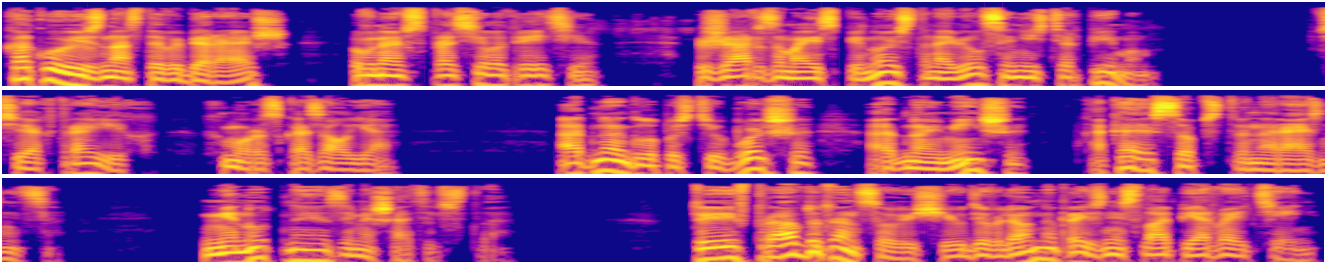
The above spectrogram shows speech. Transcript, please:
«Какую из нас ты выбираешь?» — вновь спросила третья. Жар за моей спиной становился нестерпимым. «Всех троих», — хмуро сказал я. «Одной глупостью больше, одной меньше, Какая, собственно, разница? Минутное замешательство. «Ты вправду танцующий?» — удивленно произнесла первая тень.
